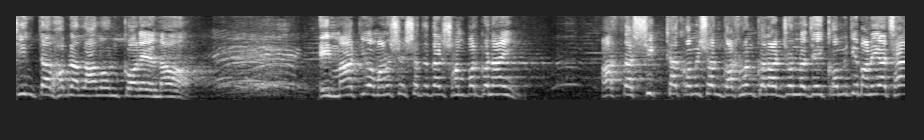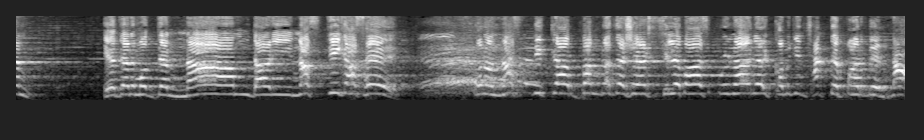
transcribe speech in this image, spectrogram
চিন্তা ভাবনা লালন করে না। এই মাটি ও মানুষের সাথে তার সম্পর্ক নাই। আস্থা শিক্ষা কমিশন গঠন করার জন্য যেই কমিটি বানিয়েছেন এদের মধ্যে নাম দাড়ি নাস্তিক আছে। কোন নাস্তিকরা বাংলাদেশের সিলেবাস প্রণয়নের কমিটি থাকতে পারবে না।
